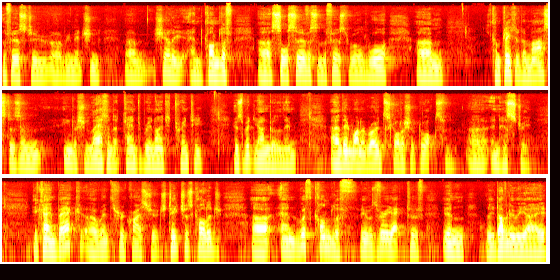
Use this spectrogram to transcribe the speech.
the first two uh, we mentioned, um, Shelley and Condliffe, uh, saw service in the First World War. Um, completed a master's in English and Latin at Canterbury in 1920. He was a bit younger than them, and then won a Rhodes Scholarship to Oxford uh, in history. He came back, uh, went through Christchurch Teachers College, uh, and with Condliffe, he was very active in the WEA,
